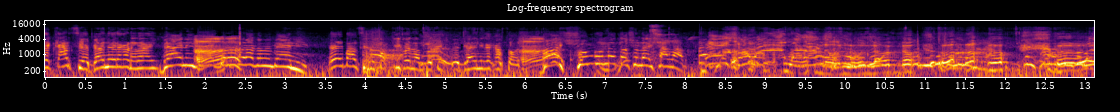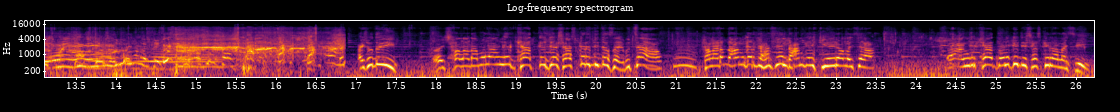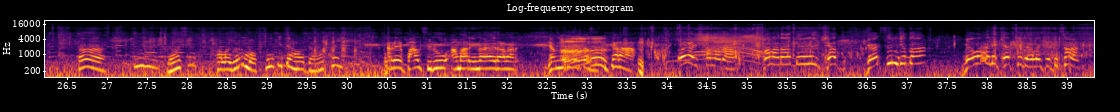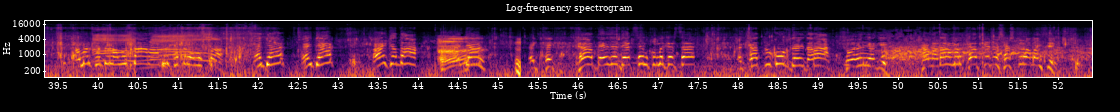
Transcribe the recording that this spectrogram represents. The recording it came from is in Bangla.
যে কাটছে বেআইনি এর কাটে নাই? বেআইনি পুরা দমে বেআইনি। এই বালছি তো কি কইলাম তো বেআইনি কে কাটতে হয়? ভাই সম্পূর্ণ তো আসলে এই শালার এই শালা এই শুধু ওই শালাটা বলে আঙ্গের খেত কেটে শেষ করে দিতেছে বুঝছাও? শালাটা ধান কাটছে হাসিন ধান কে কি হইরা লাইছা? আঙ্গের খেত মানে কেটে শেষ করে লাইছি। হ্যাঁ? দেখছ শালা ঘরে মকসুম কি দেওয়া দেওয়া আরে আমার আবার জানো কারা এই দেই খেত দেখছিন কেতা মেলা হানি খেত কেটে লাইছে দেখছা আমার ক্ষেতের অবস্থা আমার ক্ষেতের অবস্থা। এই দেখ এই দেখ এই দেখ। খেত, এই যে দেখছেন কমে এই খেত রুকুক দেই দাঁড়া শহরে আগে। শালাটা আমার খেত কেটে শেষ করে লাইছে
